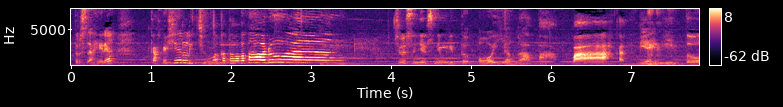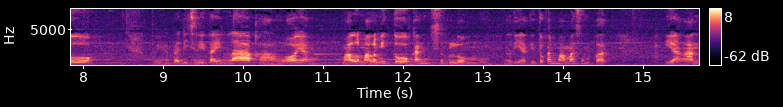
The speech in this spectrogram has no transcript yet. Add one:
Terus akhirnya kakek Shirley cuma ketawa-ketawa doang. Cuma senyum-senyum gitu. Oh iya nggak apa-apa, kata dia gitu. Ternyata diceritain lah kalau yang malam-malam itu kan sebelum ngelihat itu kan mama sempat yang an-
